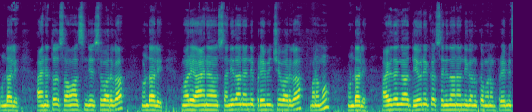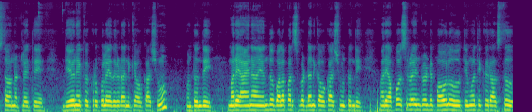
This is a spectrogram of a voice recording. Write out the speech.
ఉండాలి. ఆయనతో సహవాసం చేసేవారుగా ఉండాలి. మరి ఆయన సన్నిధానాన్ని ప్రేమించేవారుగా మనము ఉండాలి. ఆ విధంగా దేవుని యొక్క సన్నిధానాన్ని కనుక మనం ప్రేమిస్తూ ఉన్నట్లయితే దేవుని యొక్క కృపలో ఎదగడానికి అవకాశము ఉంటుంది. మరి ఆయన ఎందు బలపరచబడడానికి అవకాశం ఉంటుంది. మరి అపోసులైనటువంటి పౌలు తిమోతికి రాస్తూ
